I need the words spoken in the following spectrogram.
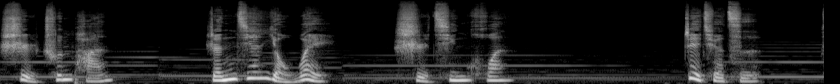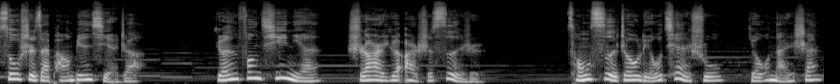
是春盘。人间有味是清欢。这阙词，苏轼在旁边写着：“元丰七年十二月二十四日，从四州刘倩书游南山。”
